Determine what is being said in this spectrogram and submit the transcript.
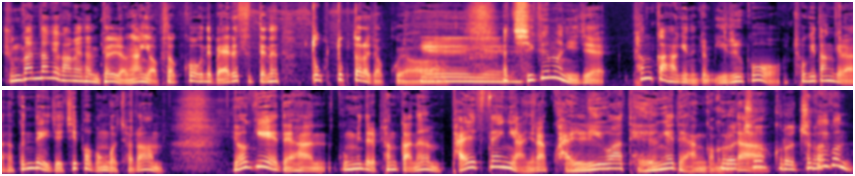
중간 단계 가면서는 별 영향이 없었고 근데 메르스 때는 뚝뚝 떨어졌고요. 예, 예. 그러니까 지금은 이제 평가하기는 좀 이르고 초기 단계라서 근데 이제 짚어본 것처럼 여기에 대한 국민들의 평가는 발생이 아니라 관리와 대응에 대한 겁니다. 그렇죠. 그렇죠. 그러니까 이건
